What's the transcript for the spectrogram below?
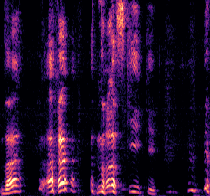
да? Ну а скільки?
